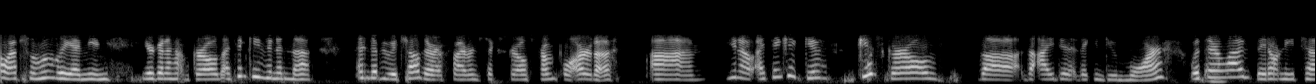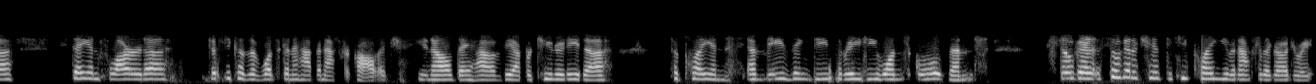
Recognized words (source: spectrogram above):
Oh, absolutely. I mean, you're going to have girls. I think even in the NWHL, there are five or six girls from Florida. Um, you know, I think it gives gives girls the the idea that they can do more with their lives. They don't need to stay in Florida just because of what's going to happen after college. You know, they have the opportunity to to play in amazing D3, D1 schools and still get still get a chance to keep playing even after they graduate.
